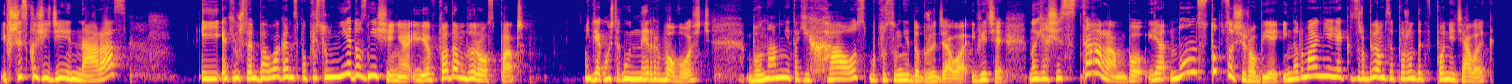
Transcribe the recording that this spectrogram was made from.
i wszystko się dzieje naraz. I jak już ten bałagan jest po prostu nie do zniesienia i ja wpadam w rozpacz w jakąś taką nerwowość, bo na mnie taki chaos po prostu niedobrze działa. I wiecie, no ja się staram, bo ja non-stop coś robię i normalnie jak zrobiłam sobie porządek w poniedziałek,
